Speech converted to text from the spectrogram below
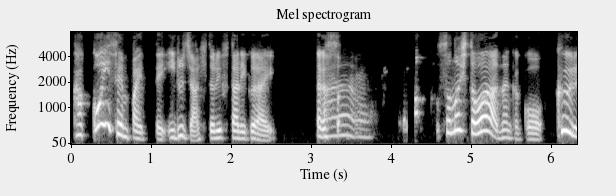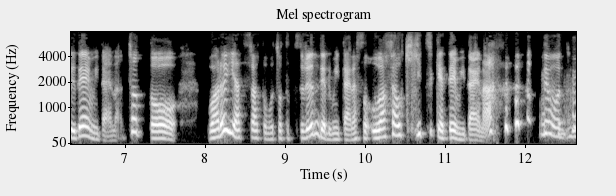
かっこいい先輩っているじゃん。一人二人ぐらい。だからそ、その人はなんかこう、クールで、みたいな。ちょっと、悪い奴らともちょっとつるんでるみたいな、その噂を聞きつけて、みたいな。う んでも、なんか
